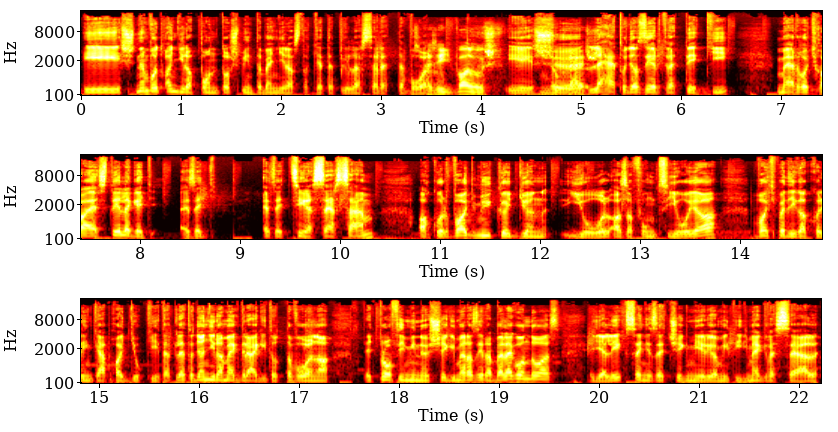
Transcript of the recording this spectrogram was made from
és nem volt annyira pontos, mint amennyire azt a Caterpillar szerette volna. Ez így valós És doklás. lehet, hogy azért vették ki, mert hogyha ez tényleg egy, ez egy ez egy célszerszám, akkor vagy működjön jól az a funkciója, vagy pedig akkor inkább hagyjuk ki. Tehát lehet, hogy annyira megdrágította volna egy profi minőségű, mert azért, ha belegondolsz, egy ilyen légszennyezettségmérő, amit így megveszel,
